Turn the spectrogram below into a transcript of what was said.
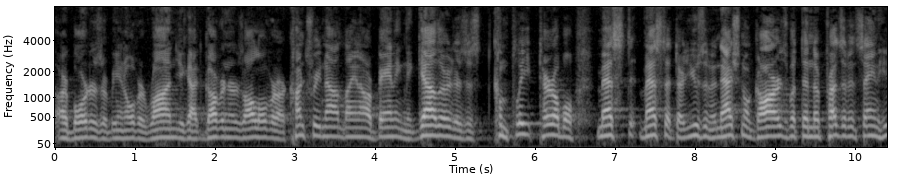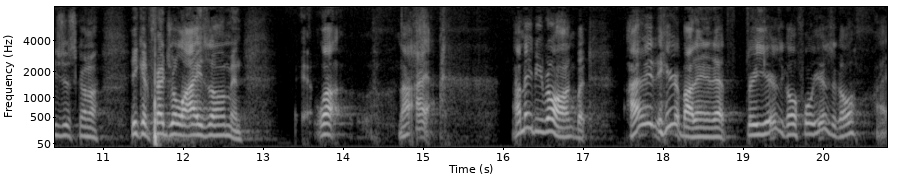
our borders are being overrun. You got governors all over our country now, now are banding together. There's this complete terrible mess, mess that they're using the National Guards, but then the president's saying he's just going to, he can federalize them. And, well, now I, I may be wrong, but I didn't hear about any of that three years ago, four years ago. I,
